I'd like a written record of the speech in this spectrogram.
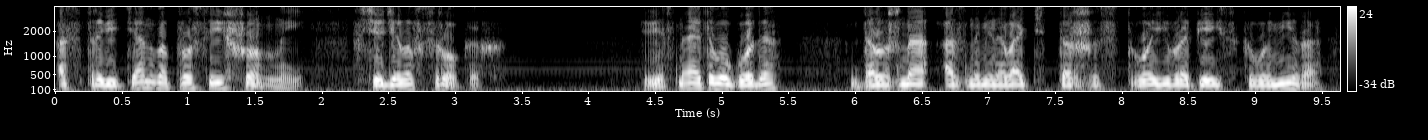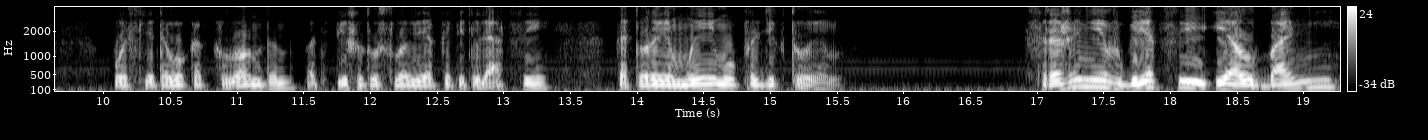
островитян — вопрос решенный, все дело в сроках. Весна этого года должна ознаменовать торжество европейского мира после того, как Лондон подпишет условия капитуляции — которые мы ему продиктуем. Сражение в Греции и Албании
